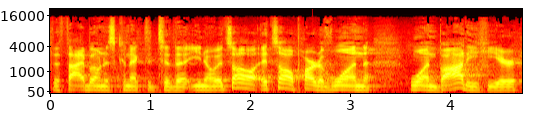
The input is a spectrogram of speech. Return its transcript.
the thigh bone is connected to the, you know, it's all, it's all part of one, one body here.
